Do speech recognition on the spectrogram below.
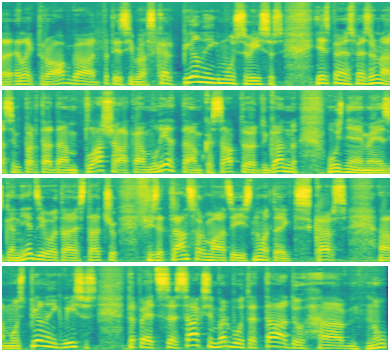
elektroapgāde, patiesībā skar pilnīgi mūs visus. Iespējams, mēs runāsim par tādām plašākām lietām, kas aptver gan uzņēmējus, gan iedzīvotājus, taču šīs transformācijas noteikti skars uh, mūs pilnīgi visus. Tāpēc sāksim varbūt ar tādu uh, nu,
